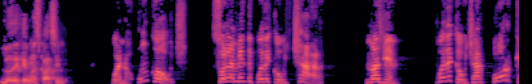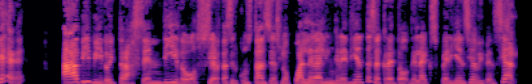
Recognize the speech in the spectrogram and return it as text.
lo dejé más fácil. Bueno, un coach solamente puede coachar, más bien, puede coachar porque ha vivido y trascendido ciertas circunstancias, lo cual le da el ingrediente secreto de la experiencia vivencial.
